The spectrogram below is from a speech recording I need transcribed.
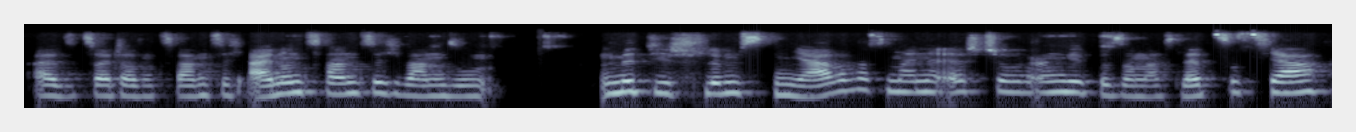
Also 2020, 2021 waren so mit die schlimmsten Jahre, was meine Essstörung angeht, besonders letztes Jahr,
